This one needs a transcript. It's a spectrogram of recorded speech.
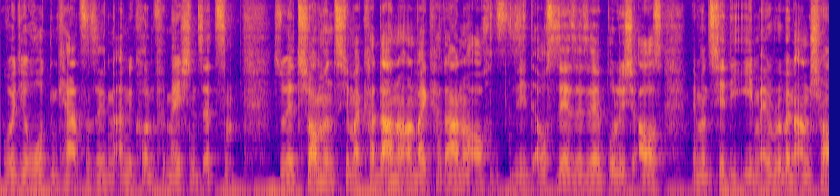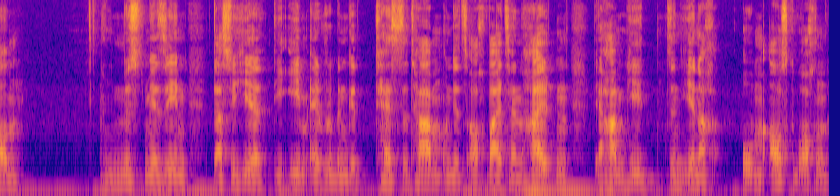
wo wir die roten Kerzen sehen, eine Confirmation setzen. So, jetzt schauen wir uns hier mal Cardano an, weil Cardano auch sieht auch sehr, sehr, sehr bullig aus. Wenn wir uns hier die EMA Ribbon anschauen, müssten wir sehen, dass wir hier die EMA Ribbon getestet haben und jetzt auch weiterhin halten. Wir haben hier, sind hier nach oben ausgebrochen,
